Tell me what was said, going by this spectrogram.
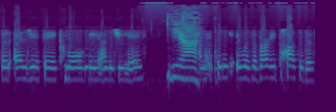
the LGFA, Camogie and GA. Yeah. And I think it was a very positive.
